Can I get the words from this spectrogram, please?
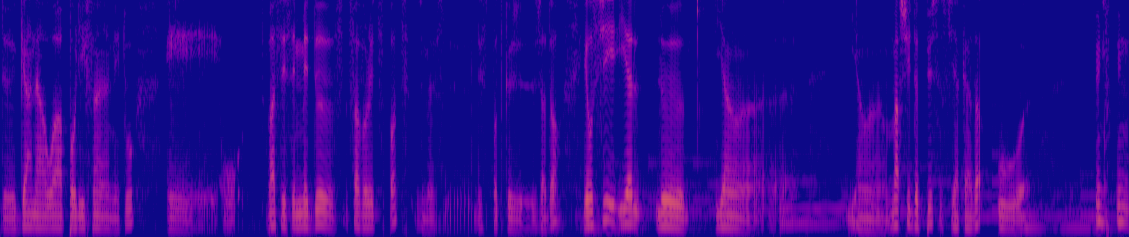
de Ganawa, Polyphone et tout. Et oh, bah c'est mes deux favorite spots, les spots que j'adore. Et aussi, il y a le, y, a un, il y a un marché de puces aussi à Casa où euh, une, une,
